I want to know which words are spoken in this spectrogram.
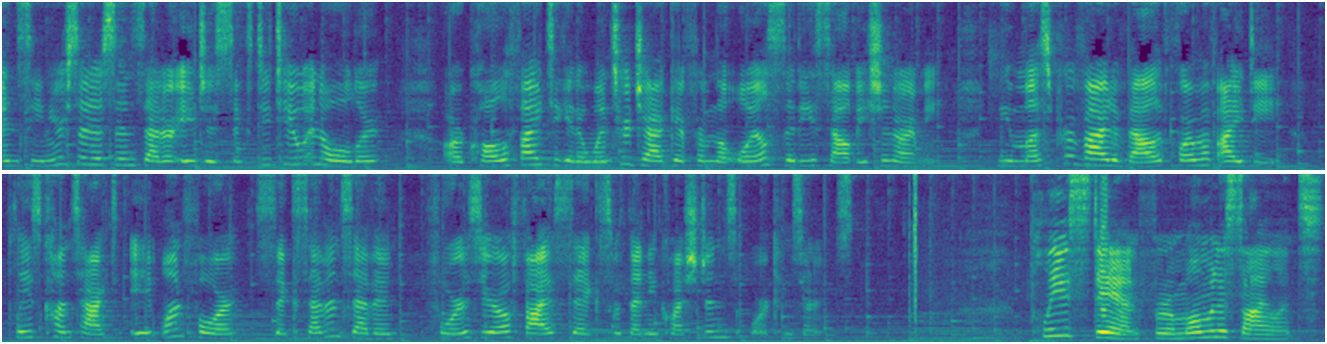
and senior citizens that are ages 62 and older are qualified to get a winter jacket from the Oil City Salvation Army. You must provide a valid form of ID. Please contact 814 677 4056 with any questions or concerns. Please stand for a moment of silence.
